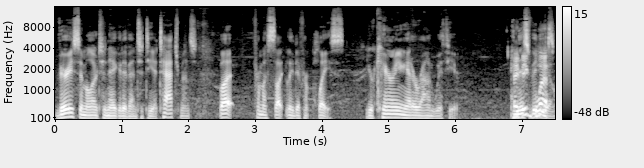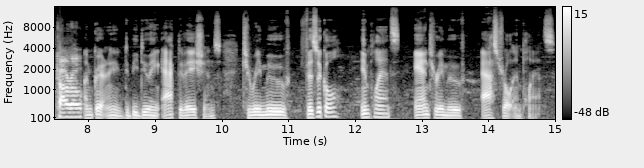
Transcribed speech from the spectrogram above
Very similar to negative entity attachments, but from a slightly different place. You're carrying it around with you. In Hey, this big video, bless, Caro. I'm going to be doing activations to remove physical implants and to remove astral implants.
